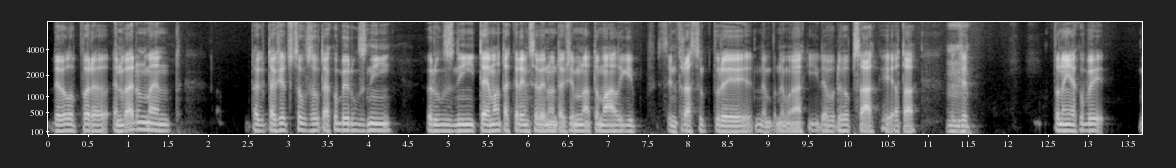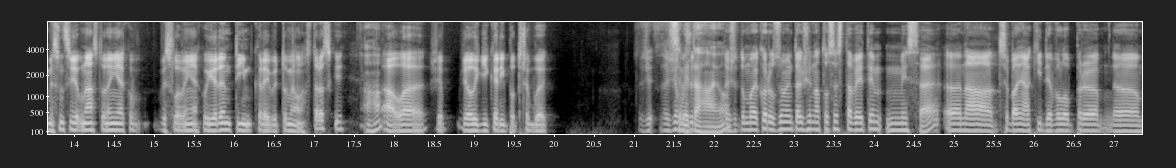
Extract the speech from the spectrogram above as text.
developer environment, tak, takže to jsou, jsou to jakoby různý, různý témata, kterým se věnujeme, takže na to má lidi z infrastruktury nebo, nebo nějaký devopsáky a tak. Mm. Takže to není jakoby, myslím si, že u nás to není jako vysloveně jako jeden tým, který by to měl na starosti, Aha. ale že, že lidi, který potřebuje takže, takže, můžu, vytahá, jo? takže tomu jako rozumím, takže na to se staví ty mise, eh, na třeba nějaký developer uh,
